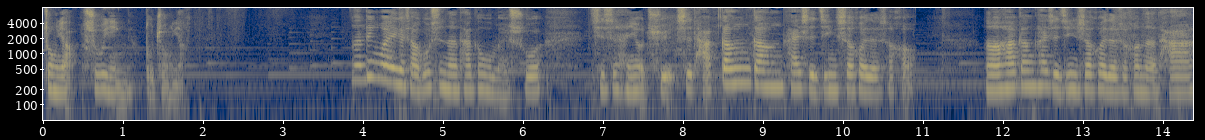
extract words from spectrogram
重要，输赢不重要。那另外一个小故事呢？他跟我们说，其实很有趣，是他刚刚开始进社会的时候。嗯，他刚开始进社会的时候呢，他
